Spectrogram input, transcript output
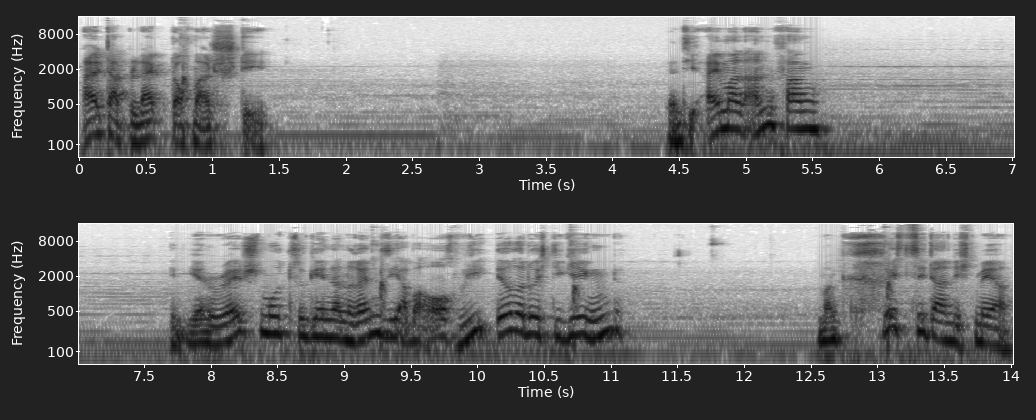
Alter, bleib doch mal stehen. Wenn sie einmal anfangen, in ihren Rage-Mode zu gehen, dann rennen sie aber auch wie irre durch die Gegend. Man kriegt sie dann nicht mehr.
